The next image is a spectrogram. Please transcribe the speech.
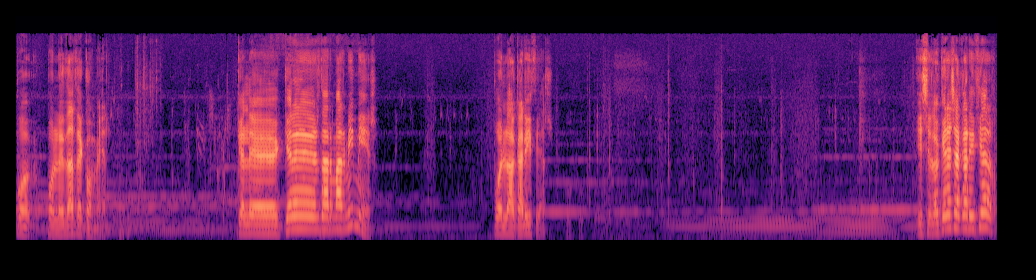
Pues, pues le das de comer. Que le quieres dar más mimis. Pues lo acaricias. Y si lo quieres acariciar,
